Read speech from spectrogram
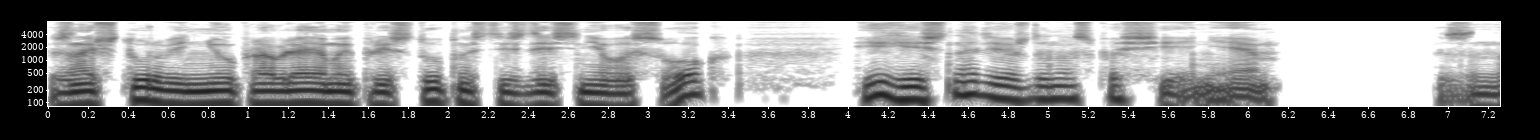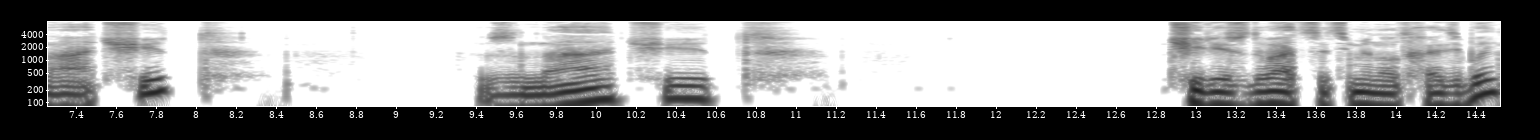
Значит, уровень неуправляемой преступности здесь невысок, и есть надежда на спасение. Значит, значит, через двадцать минут ходьбы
